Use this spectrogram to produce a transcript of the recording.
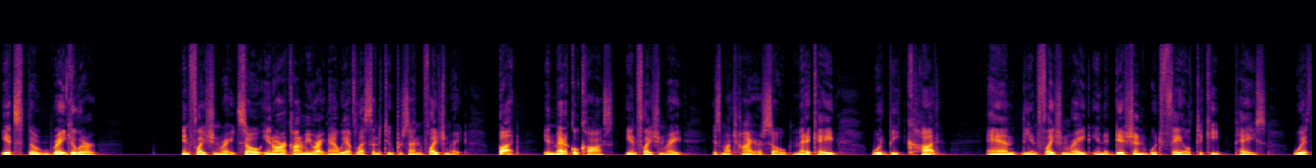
it's the regular inflation rate. So in our economy right now, we have less than a 2% inflation rate. But in medical costs, the inflation rate is much higher. So Medicaid would be cut, and the inflation rate, in addition, would fail to keep pace with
